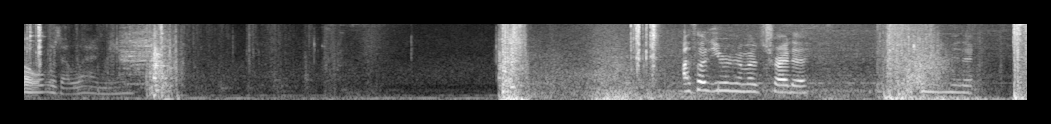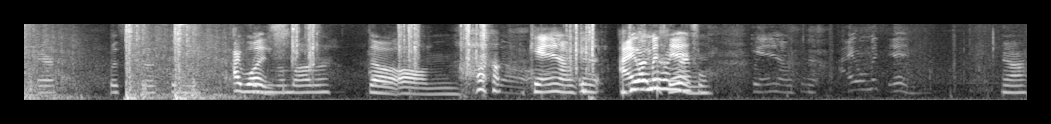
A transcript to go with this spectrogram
Oh, what was that lag, man? I thought you were gonna try to kill me there, there with the thingy. I was the um cannon. I was gonna. I Get out your almost hunting did. Yeah.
